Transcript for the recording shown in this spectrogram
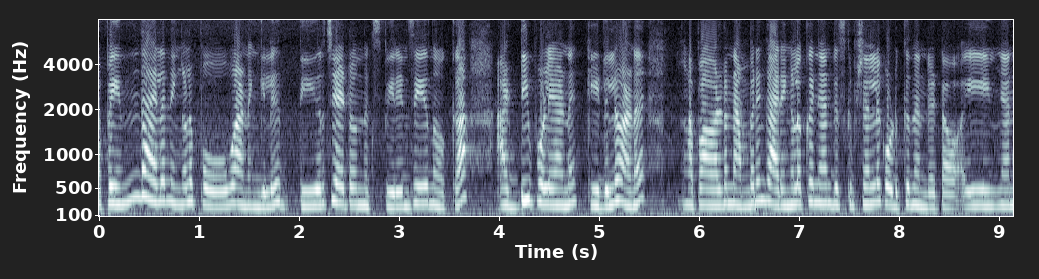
അപ്പോൾ എന്തായാലും നിങ്ങൾ പോവുകയാണെങ്കിൽ തീർച്ചയായിട്ടും ഒന്ന് എക്സ്പീരിയൻസ് ചെയ്ത് നോക്കുക. അടിപൊളിയാണ് കിടിലുമാണ്. അപ്പോൾ അവരുടെ നമ്പറും കാര്യങ്ങളൊക്കെ ഞാൻ ഡിസ്ക്രിപ്ഷനിൽ കൊടുക്കുന്നുണ്ട് കേട്ടോ. ഈ ഞാൻ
